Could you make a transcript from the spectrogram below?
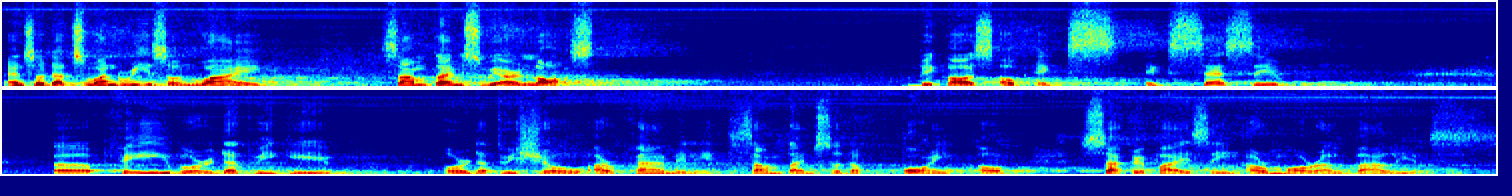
And so that's one reason why sometimes we are lost because of ex- excessive uh, favor that we give or that we show our family, sometimes to the point of sacrificing our moral values.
